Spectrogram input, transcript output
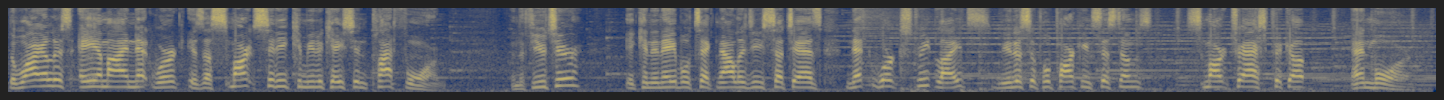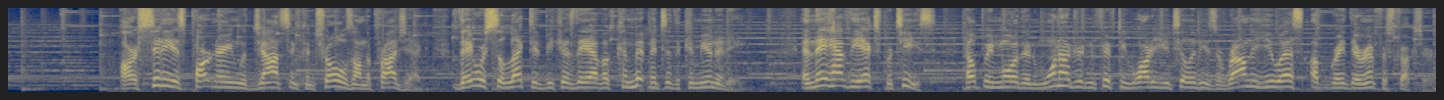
The wireless AMI network is a smart city communication platform. In the future, it can enable technologies such as network streetlights, municipal parking systems, smart trash pickup, and more. Our city is partnering with Johnson Controls on the project. They were selected because they have a commitment to the community. And they have the expertise, helping more than 150 water utilities around the U.S. upgrade their infrastructure.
